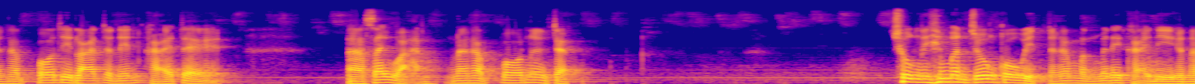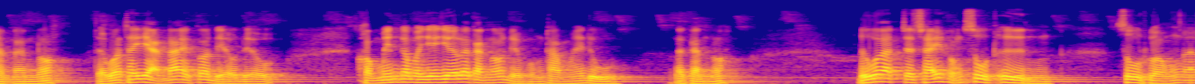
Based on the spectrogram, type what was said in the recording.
นะครับ เพราะที่ร้านจะเน้นขายแต่ไส้หวานนะครับ เพราะเนื่องจาก ช่วงนี้มันช่วงโควิดนะครับ มันไม่ได้ขายดีขนาดนั้นเนาะแต่ว่าถ้าอยากได้ก็เดี๋ยวเดี๋ยวคอมเมนต์กันมาเยอะๆแล้วกันเนาะเดี๋ยวผมทำให้ดูแล้วกันเนาะหรือว่าจะใช้ของสูตรอื่น สูตรของอ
